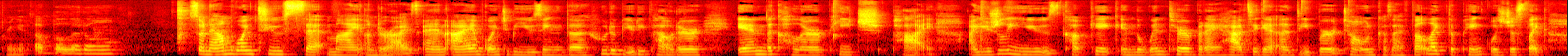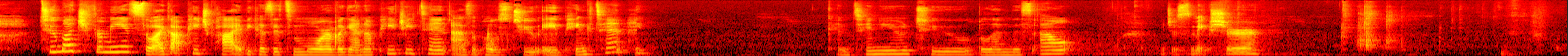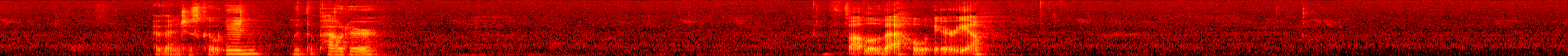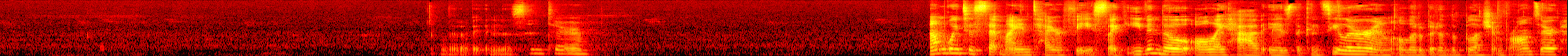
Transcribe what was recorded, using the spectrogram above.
bring it up a little. So now I'm going to set my under eyes and I am going to be using the Huda Beauty powder in the color Peach Pie. I usually use Cupcake in the winter, but I had to get a deeper tone because I felt like the pink was just like too much for me. So I got Peach Pie because it's more of, again, a peachy tint as opposed to a pink tint. Continue to blend this out. Just make sure and then just go in with the powder. Follow that whole area. A little bit in the center. I'm going to set my entire face. Like even though all I have is the concealer and a little bit of the blush and bronzer,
